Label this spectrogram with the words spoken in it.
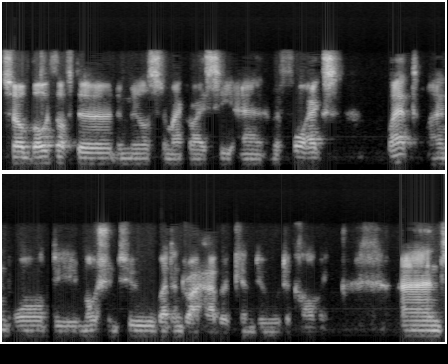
So both of the, the mills, the micro IC and the 4X wet and all the Motion 2 wet and dry hybrid can do the calming. And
